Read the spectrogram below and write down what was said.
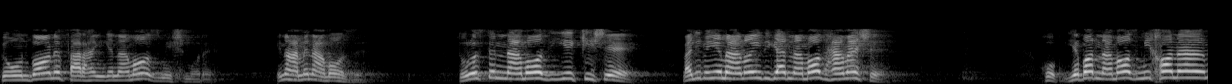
به عنوان فرهنگ نماز میشمره اینا همه نمازه. درسته نماز یکیشه ولی به یه معنای دیگر نماز همشه. خب یه بار نماز می‌خوانم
